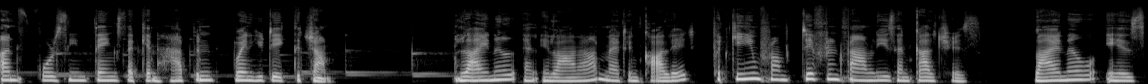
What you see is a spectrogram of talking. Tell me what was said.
unforeseen things that can happen when you take the jump. Lionel and Ilana met in college but came from different families and cultures. Lionel is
